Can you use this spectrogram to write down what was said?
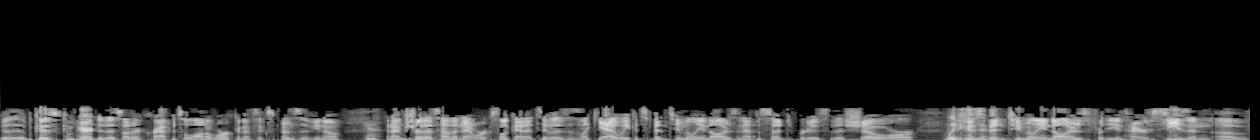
Uh, because compared to this other crap, it's a lot of work and it's expensive, you know. Yeah. And I'm sure that's how the networks look at it too. Is is like, yeah, we could spend two million dollars an episode to produce this show, or Which we could spend two million dollars for the entire season of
